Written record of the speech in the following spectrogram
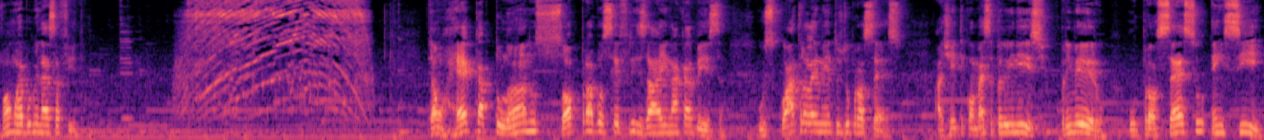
Vamos rebobinar essa fita. Então, recapitulando, só para você frisar aí na cabeça, os quatro elementos do processo a gente começa pelo início. Primeiro, o processo em si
